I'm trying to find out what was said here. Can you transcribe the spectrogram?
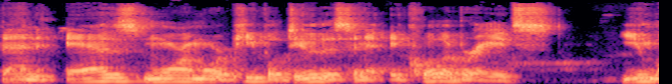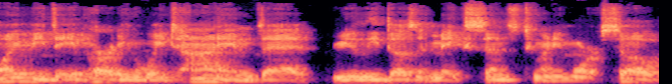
then as more and more people do this and it equilibrates, you might be day parting away time that really doesn't make sense to anymore. So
